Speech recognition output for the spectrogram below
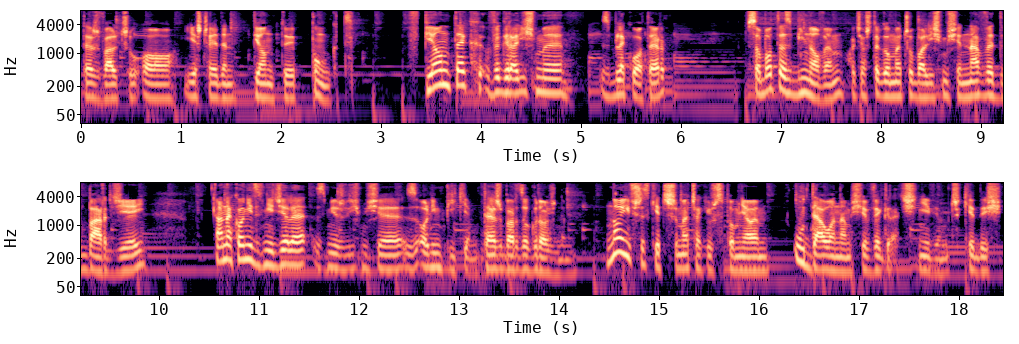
też walczył o jeszcze jeden piąty punkt. W piątek wygraliśmy z Blackwater, w sobotę z Binowem, chociaż tego meczu baliśmy się nawet bardziej, a na koniec w niedzielę zmierzyliśmy się z Olimpikiem, też bardzo groźnym. No i wszystkie trzy mecze, jak już wspomniałem, udało nam się wygrać. Nie wiem, czy kiedyś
